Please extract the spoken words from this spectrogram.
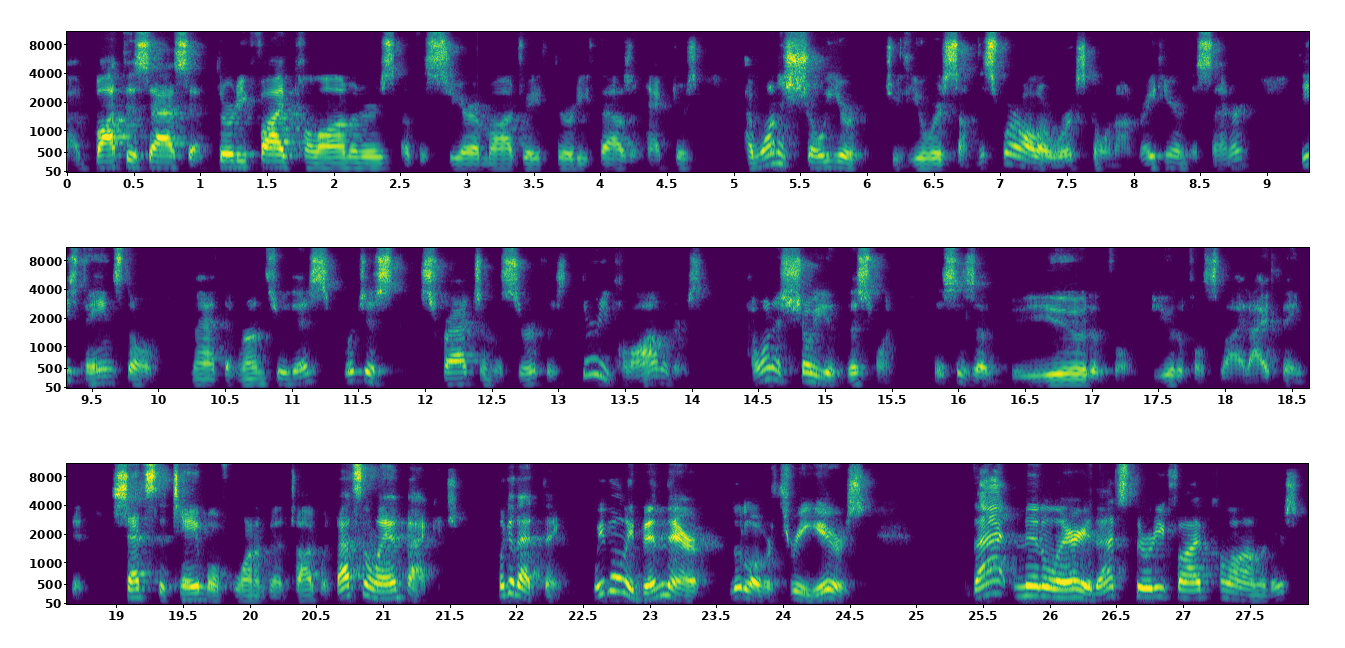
I bought this asset, 35 kilometers of the Sierra Madre, 30,000 hectares. I want to show your, your viewers something. This is where all our work's going on, right here in the center. These veins, though, Matt, that run through this, we're just scratching the surface, 30 kilometers. I want to show you this one. This is a beautiful, beautiful slide, I think, that sets the table for what I'm going to talk about. That's the land package. Look at that thing. We've only been there a little over three years. That middle area, that's 35 kilometers.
